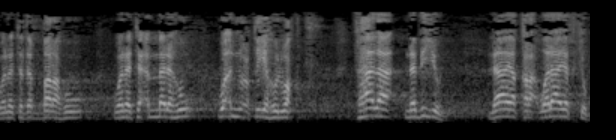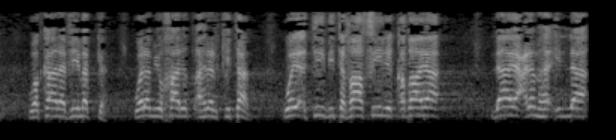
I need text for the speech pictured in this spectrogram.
ونتدبره ونتأمله وأن نعطيه الوقت. فهذا نبي لا يقرأ ولا يكتب وكان في مكة ولم يخالط أهل الكتاب ويأتي بتفاصيل قضايا لا يعلمها إلا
